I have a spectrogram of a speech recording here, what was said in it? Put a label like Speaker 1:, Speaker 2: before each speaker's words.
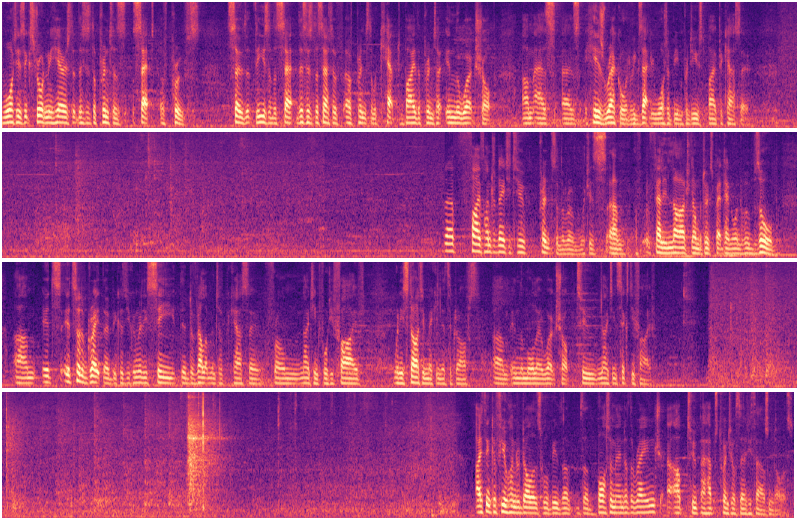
Speaker 1: what is extraordinary here is that this is the printer's set of proofs. So that these are the set, this is the set of, of prints that were kept by the printer in the workshop um, as, as his record of exactly what had been produced by Picasso. There are 582 prints in the room, which is um, a fairly large number to expect anyone to absorb. Um, it's, it's sort of great, though, because you can really see the development of Picasso from 1945, when he started making lithographs um, in the Mourlot workshop, to 1965. I think a few hundred dollars will be the, the bottom end of the range, up to perhaps twenty or thirty thousand dollars.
